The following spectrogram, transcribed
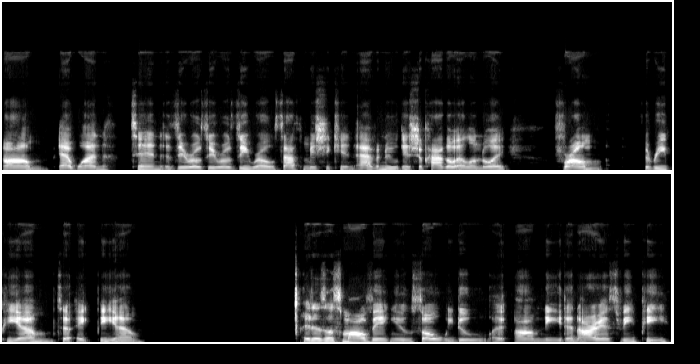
um, at 110000 South Michigan Avenue in Chicago, Illinois, from 3 p.m. to 8 p.m. It is a small venue, so we do uh, um, need an RSVP.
